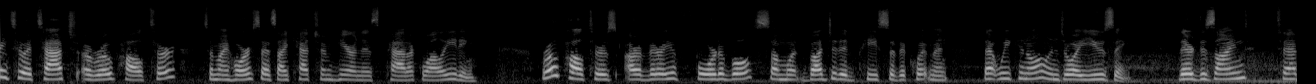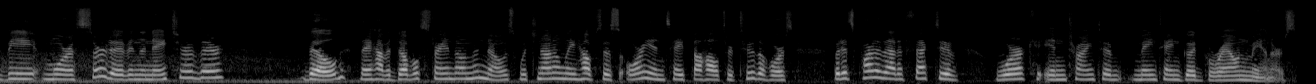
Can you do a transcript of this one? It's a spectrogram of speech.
going to attach a rope halter to my horse as I catch him here in his paddock while eating. Rope halters are a very affordable, somewhat budgeted piece of equipment that we can all enjoy using. They're designed to be more assertive in the nature of their build. They have a double strand on the nose, which not only helps us orientate the halter to the horse, but it's part of that effective work in trying to maintain good ground manners.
